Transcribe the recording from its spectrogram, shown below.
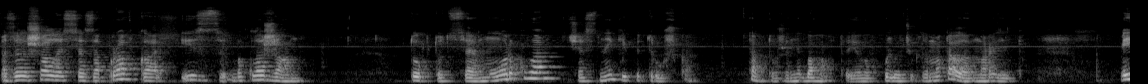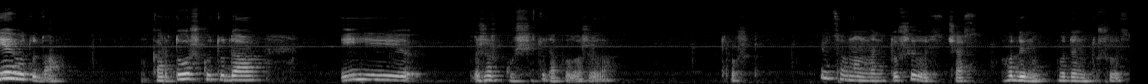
залишалася заправка із баклажан. Тобто це морква, часник і петрушка. Там теж небагато. Я його в кульочок замотала в морозилки. І я його туди. Картошку туди і жирку ще туди положила. Трошки. І оце воно в мене тушилось час. Годину, годину тушилось.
